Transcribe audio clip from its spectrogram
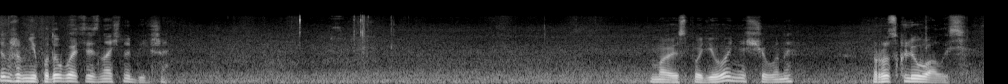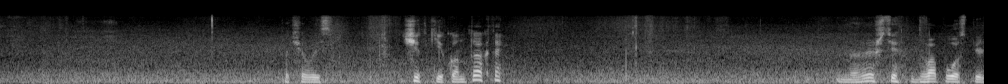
Це вже мені подобається значно більше. Маю сподівання, що вони розклювались. Почались чіткі контакти. Нарешті два поспіль.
